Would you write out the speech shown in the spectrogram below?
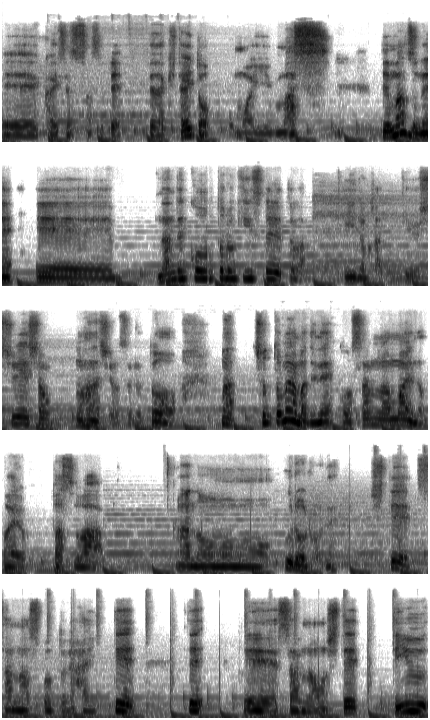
えー、解説させていただきたいと思います。で、まずね、えー、なんでこうトルキーストレートがいいのかっていうシチュエーションの話をすると、まあ、ちょっと前までね、こう産卵前のバイオバスは、あのーうろうろね、して産卵スポットに入って、で、えー産卵をしてっていう、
